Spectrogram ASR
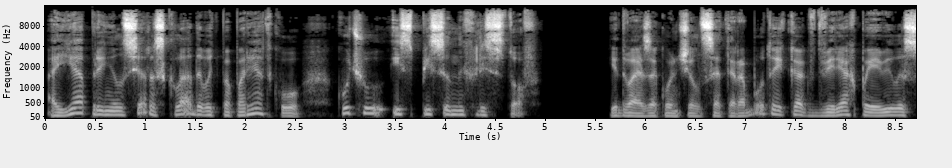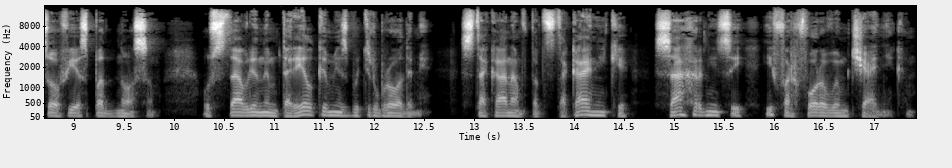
а я принялся раскладывать по порядку кучу исписанных листов. Едва я закончил с этой работой, как в дверях появилась Софья с подносом, уставленным тарелками с бутербродами, стаканом в подстаканнике, сахарницей и фарфоровым чайником.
